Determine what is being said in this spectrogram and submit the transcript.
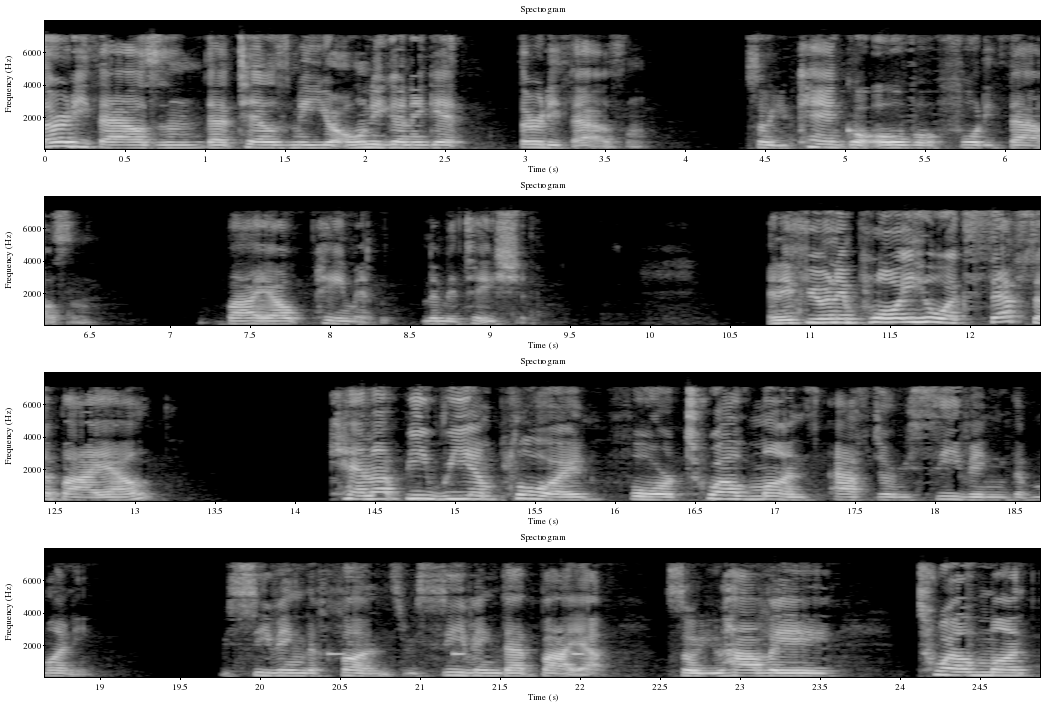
30,000, that tells me you're only going to get 30,000. So you can't go over 40,000 buyout payment limitation. And if you're an employee who accepts a buyout, cannot be reemployed for 12 months after receiving the money, receiving the funds, receiving that buyout. So you have a 12 month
